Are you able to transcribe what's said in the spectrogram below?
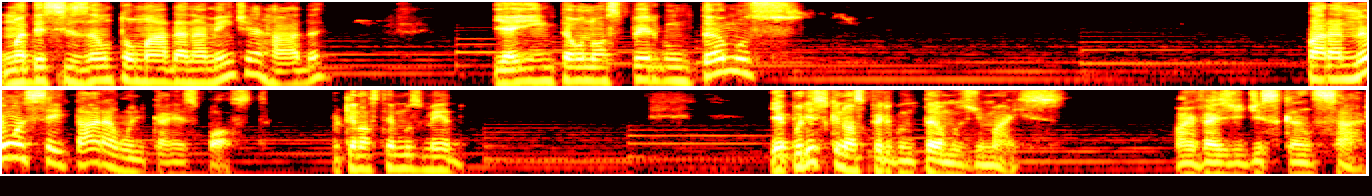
Uma decisão tomada na mente errada, e aí então nós perguntamos para não aceitar a única resposta, porque nós temos medo. E é por isso que nós perguntamos demais, ao invés de descansar.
